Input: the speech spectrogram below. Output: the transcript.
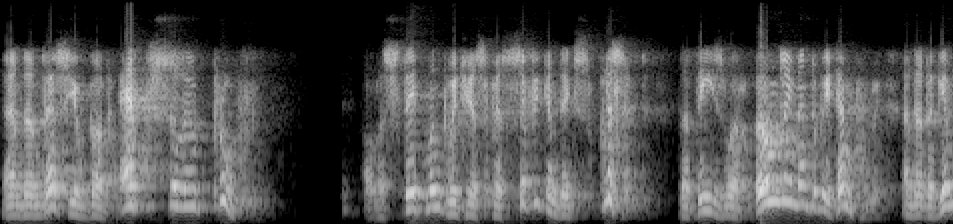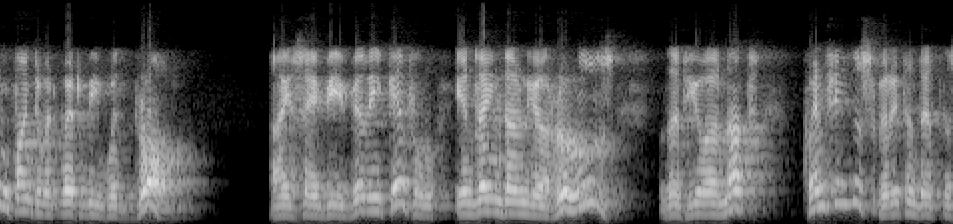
And unless you've got absolute proof of a statement which is specific and explicit, that these were only meant to be temporary and at a given point of it were to be withdrawn, I say be very careful in laying down your rules that you are not quenching the Spirit and at the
